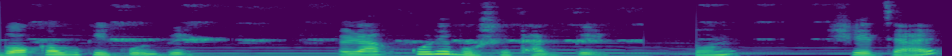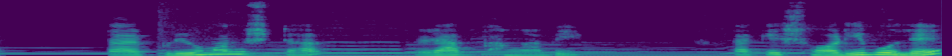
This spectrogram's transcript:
বকাবকি করবে, রাগ করে বসে থাকবে। কারণ সে চায় তার প্রিয় মানুষটা রাগ ভাঙাবে। তাকে সরি বলে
